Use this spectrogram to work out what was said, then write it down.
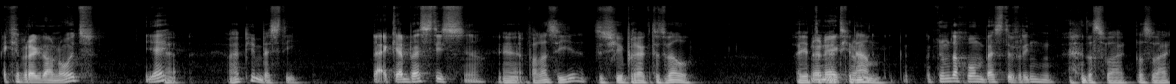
ik gebruik dat nooit. Jij? Ja. Heb je een bestie? Ja, ik heb besties, ja. Ja, voilà, zie je. Dus je gebruikt het wel. Je hebt het net gedaan. ik noem dat gewoon beste vrienden. dat is waar, dat is waar.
